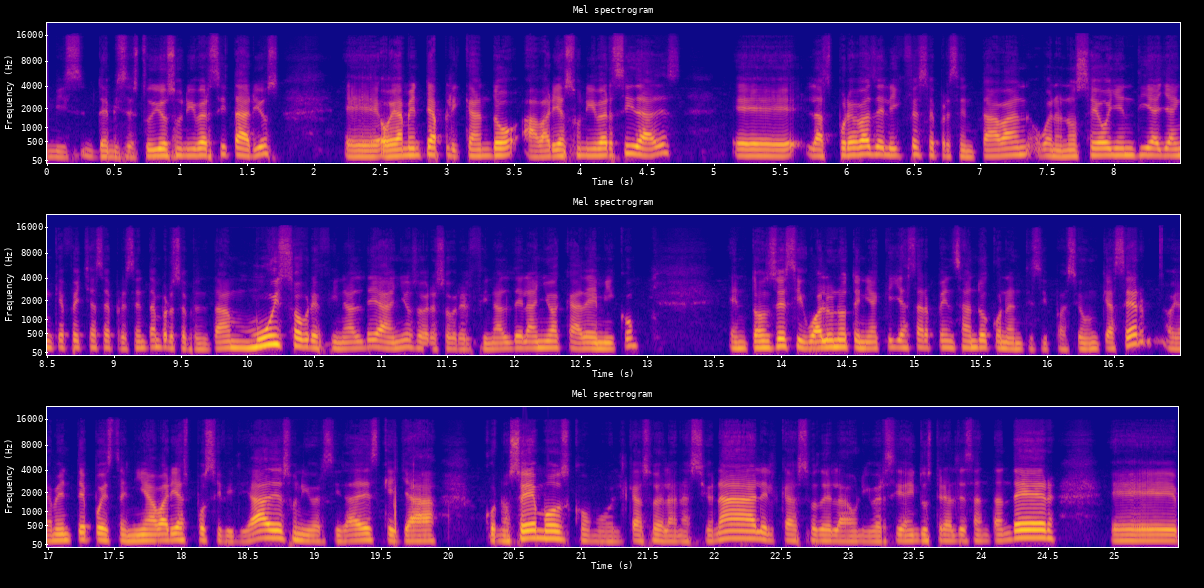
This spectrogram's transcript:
mis, estudios universitarios, eh, obviamente aplicando a varias universidades. Eh, las pruebas del ICFE se presentaban, bueno, no sé hoy en día ya en qué fecha se presentan, pero se presentaban muy sobre final de año, sobre el final del año académico. Entonces, igual uno tenía que ya estar pensando con anticipación qué hacer. Obviamente, pues tenía varias posibilidades, universidades que ya conocemos, como el caso de la Nacional, el caso de la Universidad Industrial de Santander. Eh,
